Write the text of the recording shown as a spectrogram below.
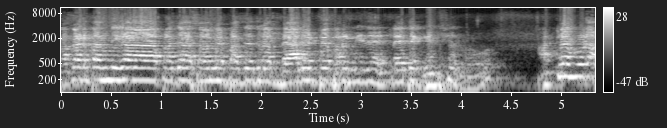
పకడ్బందీగా ప్రజాస్వామ్య పద్ధతిలో బ్యాలెట్ పేపర్ మీద ఎట్లయితే గెలిచారు అట్లా కూడా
